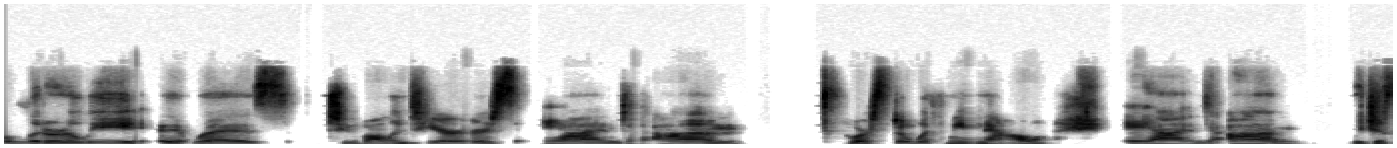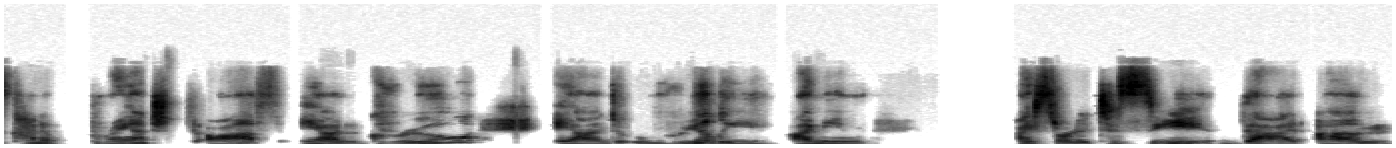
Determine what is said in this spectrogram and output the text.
literally, it was two volunteers and um, who are still with me now. And um, we just kind of branched off and grew. And really, I mean, I started to see that um,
